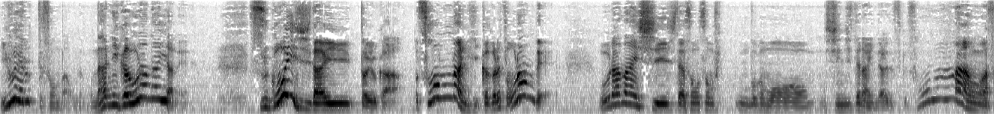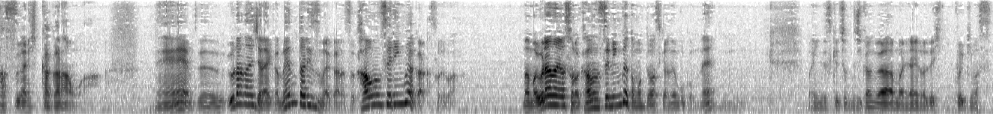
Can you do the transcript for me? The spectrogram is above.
言えるってそんなん俺も。何が占いやねすごい時代というかそんなんに引っかかるやつおらんで。占い師自体そもそも僕も信じてないんであれですけどそんなんはさすがに引っかからんわ。ねえ。占いじゃないかメンタリズムやからそカウンセリングやからそれは。まあまあ占いはそのカウンセリングやと思ってますけどね僕もね、まあいいんですけどちょっと時間があんまりないので1個いきます。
